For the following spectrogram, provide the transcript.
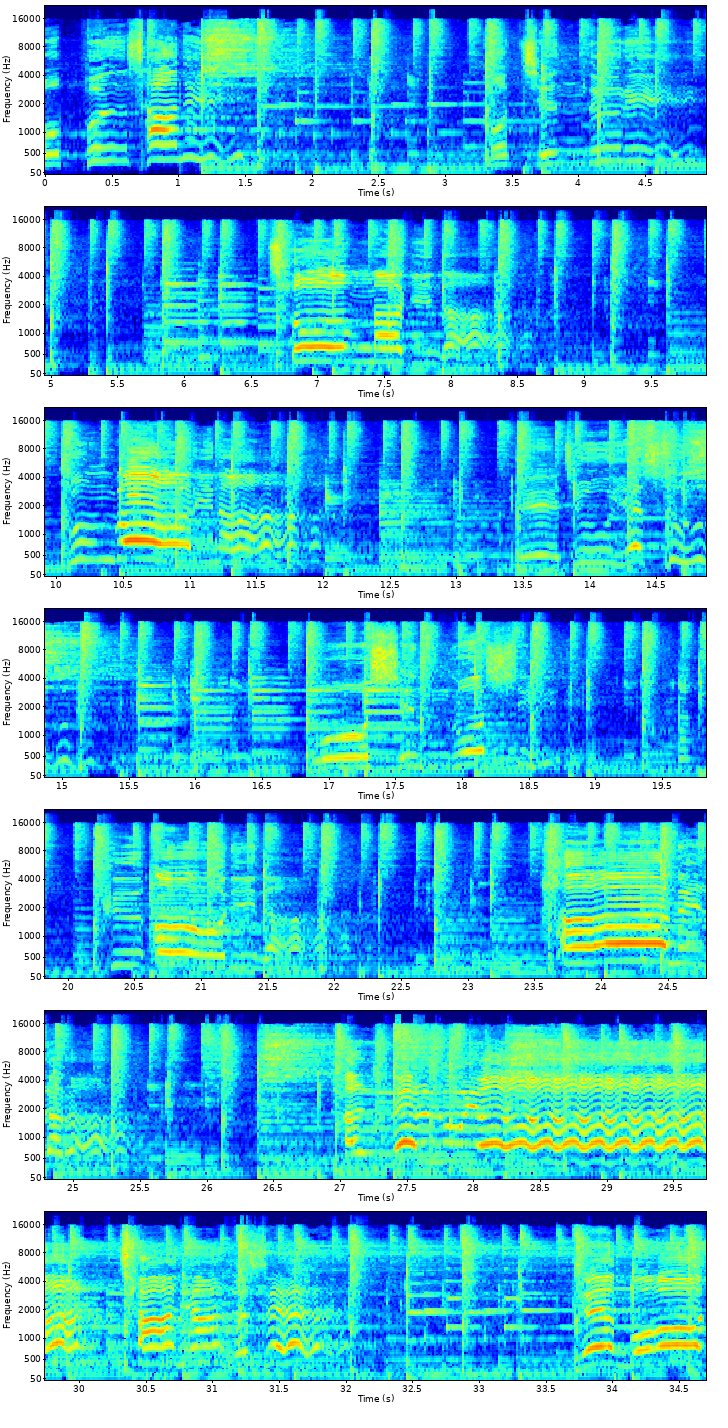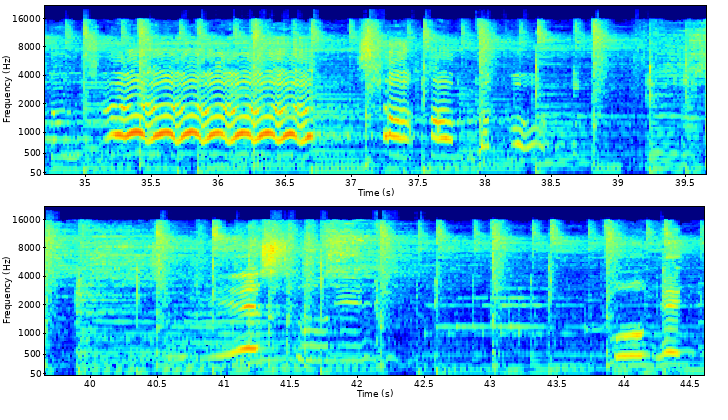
높은 산이 거친 들이 천막이나 궁궐이나 내주 예수 오신 곳이 그 어디나 주 예수님 동행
